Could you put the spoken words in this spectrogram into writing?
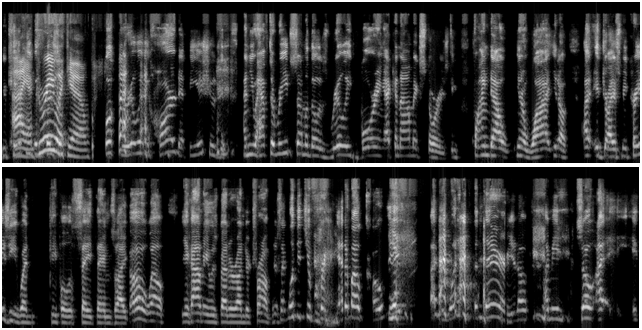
you can't i agree with you look really hard at the issues and you have to read some of those really boring economic stories to find out you know why you know I, it drives me crazy when people say things like oh well the economy was better under Trump. It's like, well, did you forget about COVID? Yeah. I mean, what happened there? You know, I mean, so I, it,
